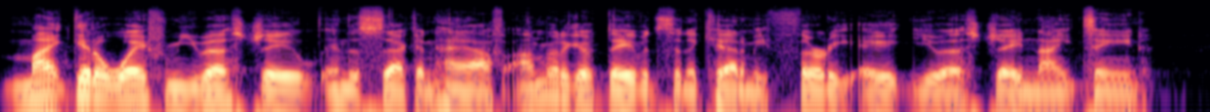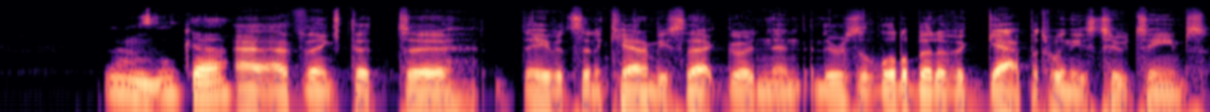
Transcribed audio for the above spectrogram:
might get away from USJ in the second half. I'm going to go Davidson Academy 38, USJ 19. Mm, okay. I, I, think that uh, Davidson Academy is that good, and, and, there's a little bit of a gap between these two teams,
